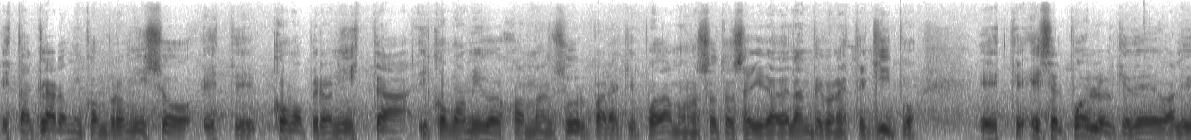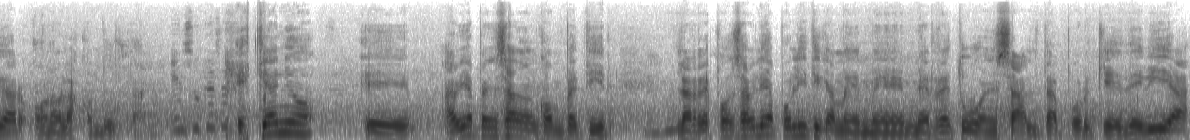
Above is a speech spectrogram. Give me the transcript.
Está claro mi compromiso este, como peronista y como amigo de Juan Mansur para que podamos nosotros seguir adelante con este equipo. Este, es el pueblo el que debe validar o no las conductas. Este año eh, había pensado en competir. La responsabilidad política me retuvo en Salta porque debía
